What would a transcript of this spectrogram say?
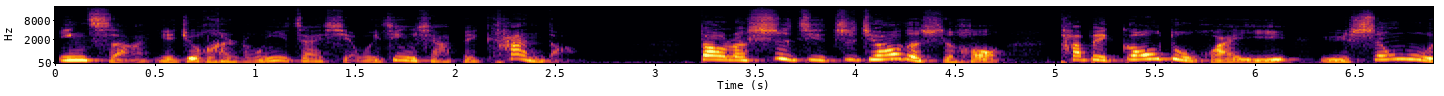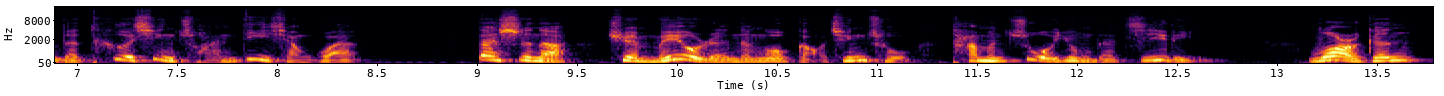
因此啊，也就很容易在显微镜下被看到。到了世纪之交的时候，它被高度怀疑与生物的特性传递相关，但是呢，却没有人能够搞清楚它们作用的机理。摩尔根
